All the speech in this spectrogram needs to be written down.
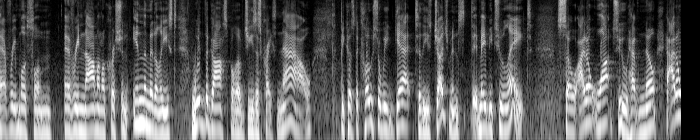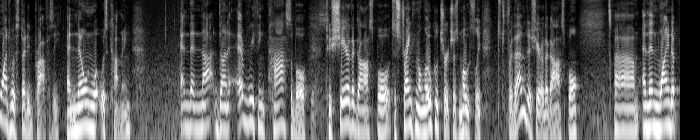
every Muslim, every nominal Christian in the Middle East with the gospel of Jesus Christ now, because the closer we get to these judgments, it may be too late. So I don't want to have known, I don't want to have studied prophecy and known what was coming and then not done everything possible Yes. to share the gospel, to strengthen the local churches mostly, for them to share the gospel, um, and then wind up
